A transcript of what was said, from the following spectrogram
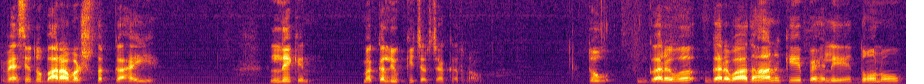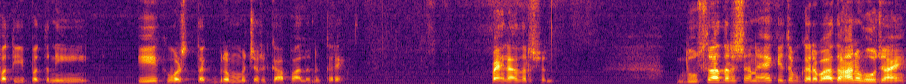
वैसे तो 12 वर्ष तक का है ये, लेकिन मैं कलयुग की चर्चा कर रहा हूँ। तो गर्भ गर्भाधान के पहले दोनों पति पत्नी एक वर्ष तक ब्रह्मचर्य का पालन करें। पहला दर्शन। दूसरा दर्शन है कि जब गर्भाधान हो जाए,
